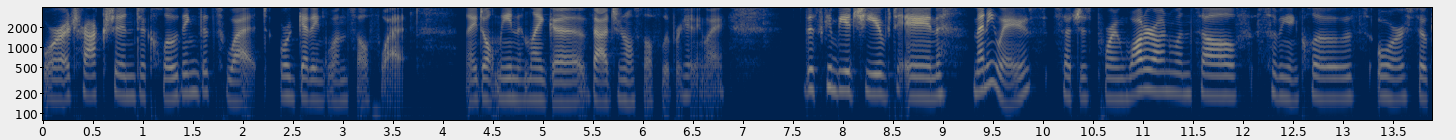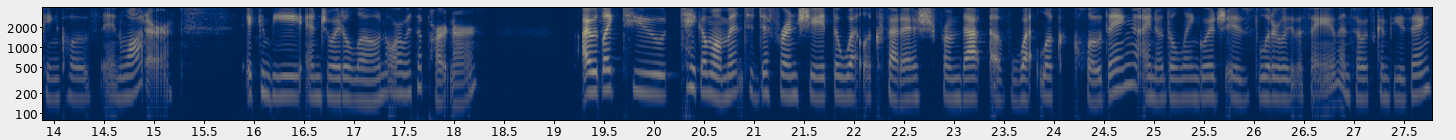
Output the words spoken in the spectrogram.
or attraction to clothing that's wet or getting oneself wet. And I don't mean in like a vaginal self lubricating way. This can be achieved in many ways, such as pouring water on oneself, swimming in clothes, or soaking clothes in water. It can be enjoyed alone or with a partner. I would like to take a moment to differentiate the wet look fetish from that of wet look clothing. I know the language is literally the same, and so it's confusing.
